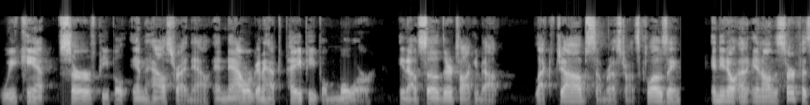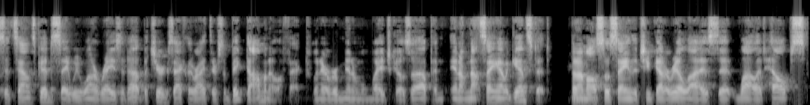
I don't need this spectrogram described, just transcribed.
we can't serve people in house right now. And now we're going to have to pay people more, you know, so they're talking about lack of jobs, some restaurants closing. And, you know, and, on the surface, it sounds good to say we want to raise it up, but you're exactly right. There's a big domino effect whenever minimum wage goes up. And, and I'm not saying I'm against it, but I'm Mhm. also saying that you've got to realize that while it helps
